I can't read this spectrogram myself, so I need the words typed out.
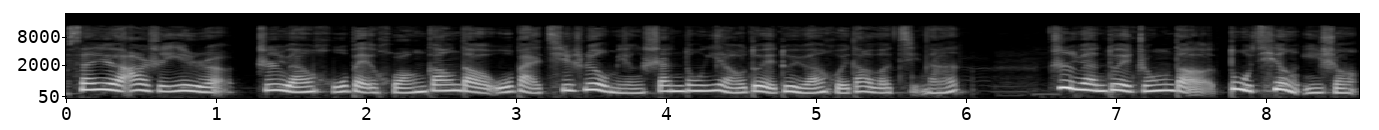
三月二十一日，支援湖北黄冈的五百七十六名山东医疗队队员回到了济南。志愿队中的杜庆医生。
